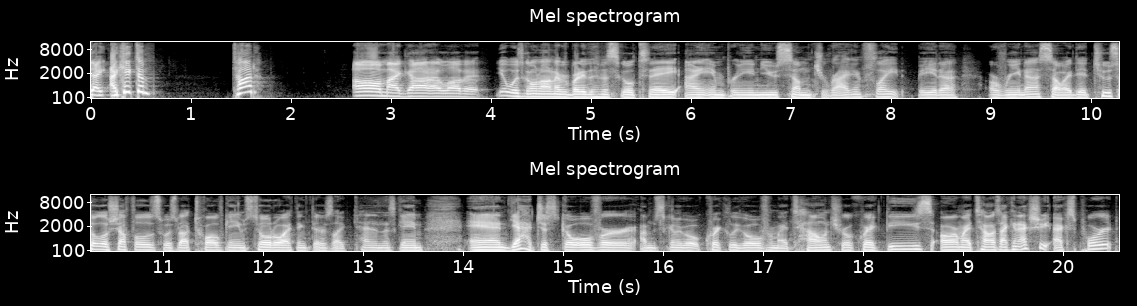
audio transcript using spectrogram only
I, I kicked him. Todd. Oh my god, I love it. Yo, what's going on, everybody? This is Mystical. Today, I am bringing you some Dragonflight beta arena. So I did two solo shuffles, was about 12 games total. I think there's like 10 in this game. And yeah, just go over, I'm just going to go quickly go over my talents real quick. These are my talents. I can actually export,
